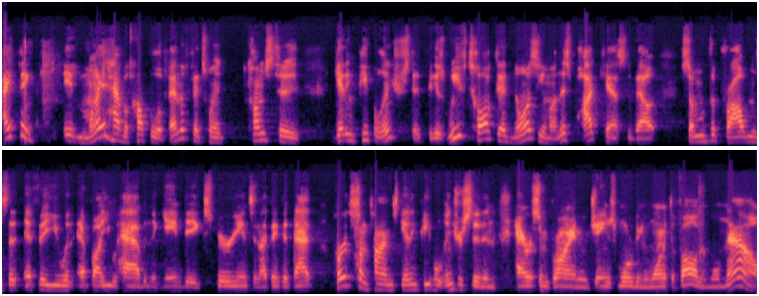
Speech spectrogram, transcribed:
I think it might have a couple of benefits when it comes to getting people interested because we've talked ad nauseum on this podcast about some of the problems that FAU and FIU have in the game day experience, and I think that that hurts sometimes getting people interested in Harrison Bryant or James Morgan and wanting to follow them. Well, now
